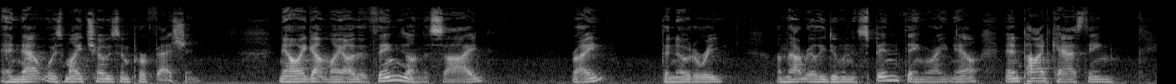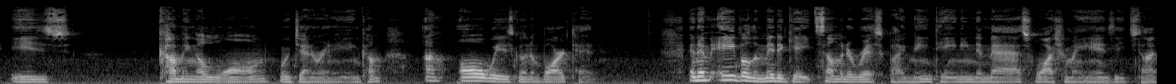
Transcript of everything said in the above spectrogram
And that was my chosen profession. Now I got my other things on the side, right? The notary. I'm not really doing the spin thing right now. And podcasting is coming along. We're generating income. I'm always going to bartend. And I'm able to mitigate some of the risk by maintaining the mask, washing my hands each time.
